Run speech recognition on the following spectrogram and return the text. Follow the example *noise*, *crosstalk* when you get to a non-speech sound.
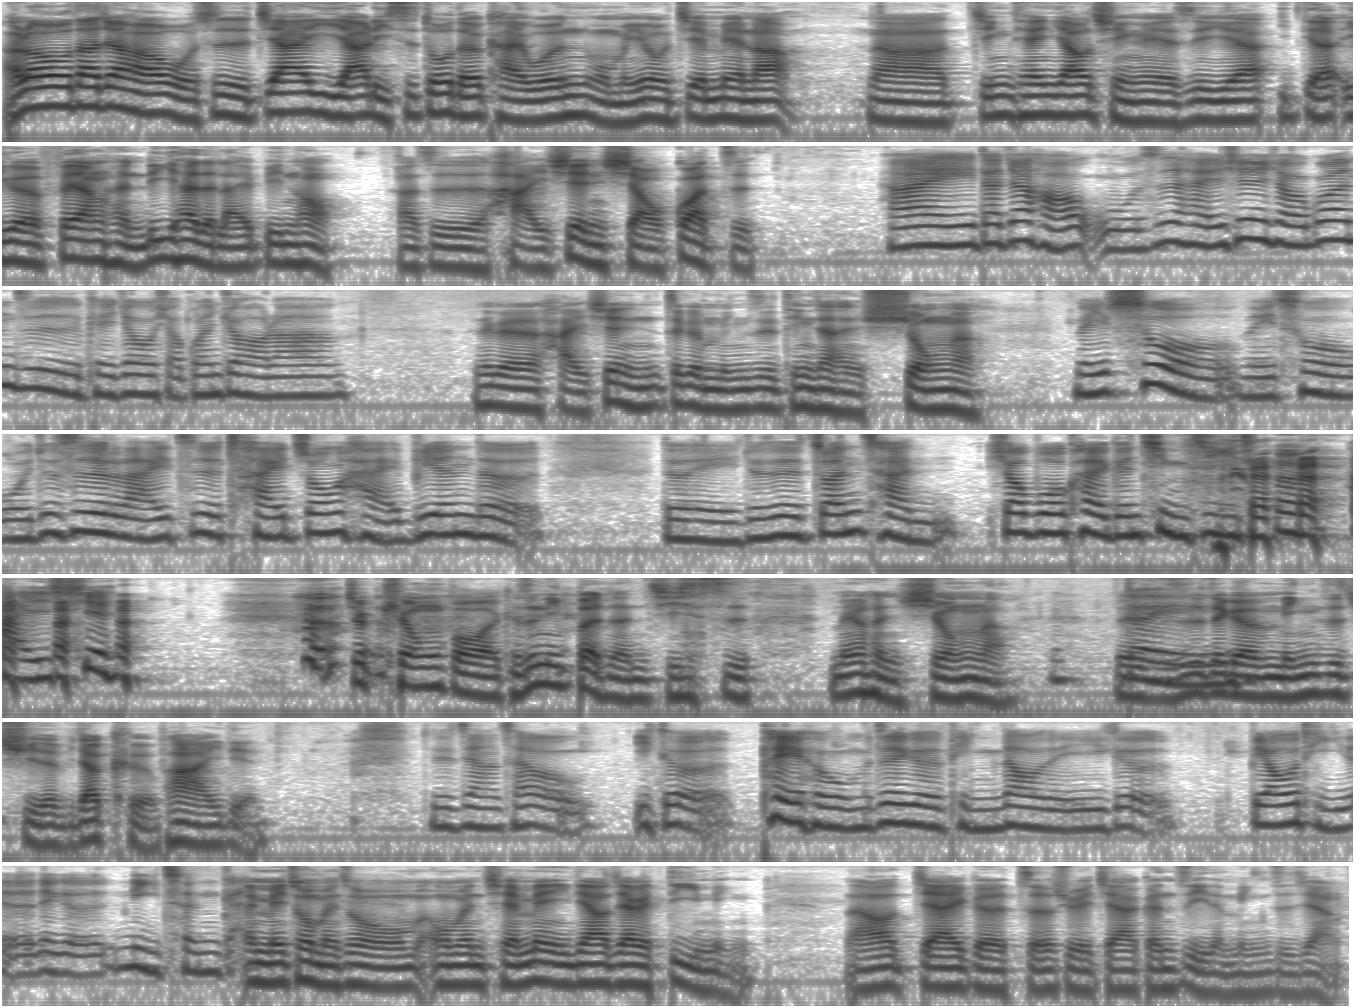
Hello，大家好，我是嘉义亚里士多德凯文，我们又见面啦。那今天邀请的也是一个一个一个非常很厉害的来宾哈，他是海线小罐子。嗨，大家好，我是海线小罐子，可以叫我小罐就好啦。那个海线这个名字听起来很凶啊。没错，没错，我就是来自台中海边的，对，就是专产消波块跟庆记的海鲜。*laughs* *laughs* 就凶 boy，可是你本人其实没有很凶啦，对，只是这个名字取的比较可怕一点。就是这样，才有一个配合我们这个频道的一个标题的那个昵称感。哎，没错没错，我们我们前面一定要加个地名，然后加一个哲学家跟自己的名字这样。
